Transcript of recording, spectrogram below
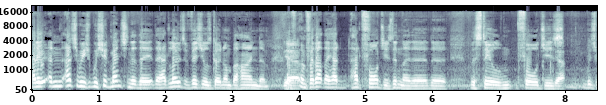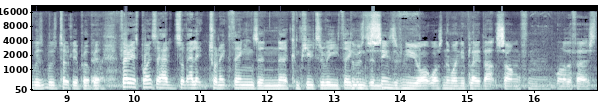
and, it- and actually, we, sh- we should mention that they, they had loads of visuals going on behind them. Yeah. And, and for that, they had, had forges, didn't they? The the, the steel forges, Yeah. which was, was totally appropriate. Various points they had sort of electronic things and uh, computery things. there was the scenes of New York, wasn't there, when you played that song from one of the first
